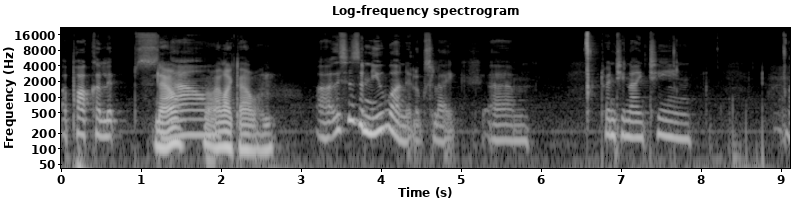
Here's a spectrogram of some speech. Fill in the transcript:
Apocalypse Now, Now. Oh, I like that one. Uh, this is a new one. It looks like um, 2019. Uh,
